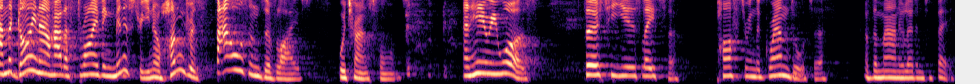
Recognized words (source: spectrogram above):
And the guy now had a thriving ministry. You know, hundreds, thousands of lives were transformed. And here he was, 30 years later, pastoring the granddaughter of the man who led him to faith.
